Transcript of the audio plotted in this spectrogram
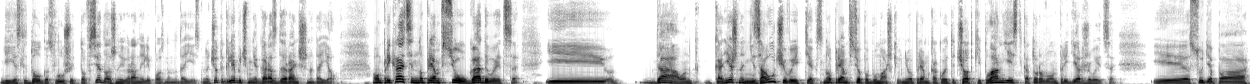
и если долго слушать, то все должны рано или поздно надоесть. Но что-то Глебыч мне гораздо раньше надоел. Он прекрасен, но прям все угадывается. И да, он, конечно, не заучивает текст, но прям все по бумажке. У него прям какой-то четкий план есть, которого он придерживается. И судя по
